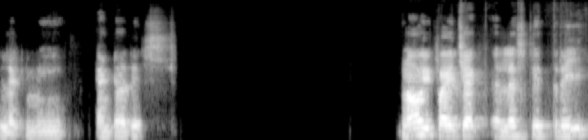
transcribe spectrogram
let me enter this. Now if I check lst3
